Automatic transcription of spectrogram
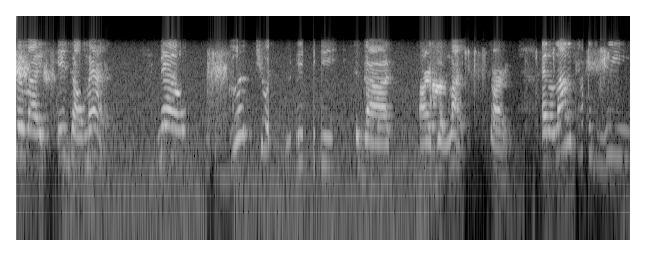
feel like it don't matter. Now, good choices lead to God are good life. Sorry, and a lot of times we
